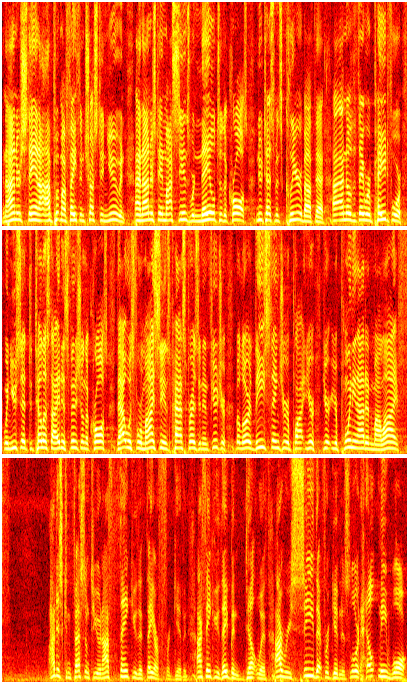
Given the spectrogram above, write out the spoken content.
And I understand, I, put my faith and trust in you, and, and I understand my sins were nailed to the cross. New Testament's clear about that. I, I know that they were paid for. When you said to tell us that it is finished on the cross, that was for my sins, past, present, and future. But Lord, these things you're, apply, you're, you're, you're pointing out in my life, I just confess them to you and I thank you that they are forgiven. I thank you they've been dealt with. I receive that forgiveness. Lord, help me walk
